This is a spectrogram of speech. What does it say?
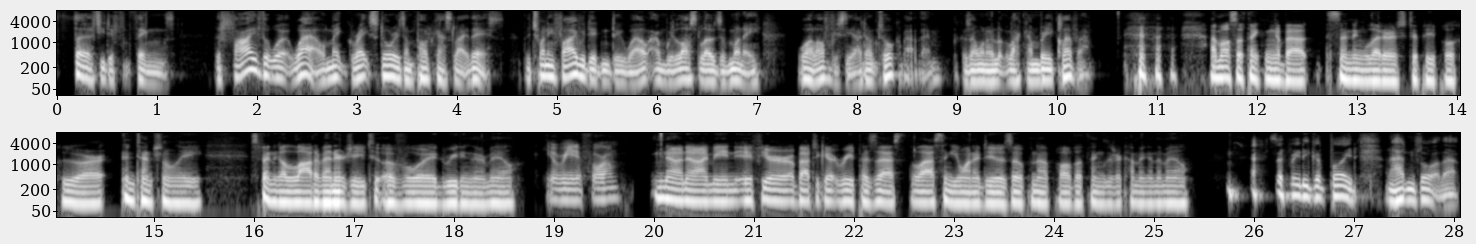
thirty different things The five that worked well make great stories on podcasts like this. The 25 who didn't do well and we lost loads of money, well, obviously I don't talk about them because I want to look like I'm really clever. I'm also thinking about sending letters to people who are intentionally spending a lot of energy to avoid reading their mail. You'll read it for them? No, no. I mean, if you're about to get repossessed, the last thing you want to do is open up all the things that are coming in the mail. That's a really good point, and I hadn't thought of that.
